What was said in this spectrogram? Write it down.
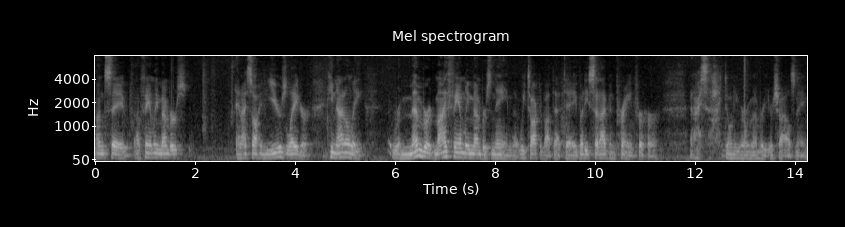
unsaved uh, family members, and I saw him years later. He not only remembered my family member's name that we talked about that day, but he said, I've been praying for her. And I said, I don't even remember your child's name.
